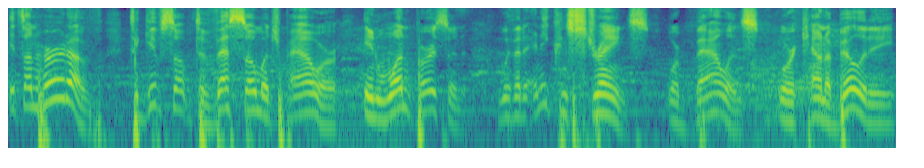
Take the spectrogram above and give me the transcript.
It's unheard of to give so to vest so much power in one person without any constraints or balance or accountability,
